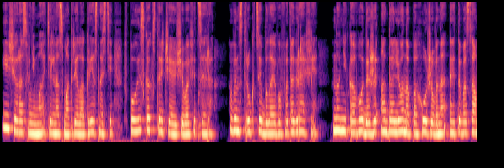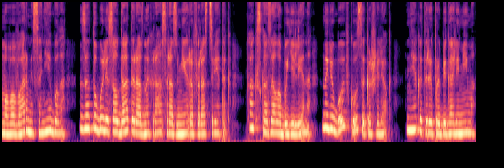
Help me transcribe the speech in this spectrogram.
Еще раз внимательно осмотрел окрестности в поисках встречающего офицера. В инструкции была его фотография, но никого даже отдаленно похожего на этого самого Вармиса не было. Зато были солдаты разных рас, размеров и расцветок – как сказала бы Елена, на любой вкус и кошелек. Некоторые пробегали мимо,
